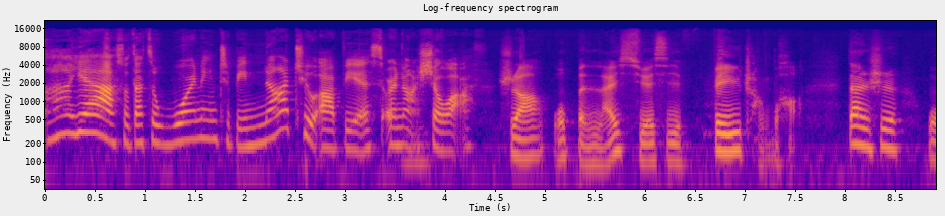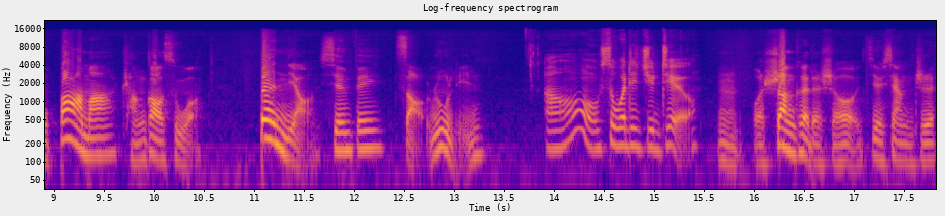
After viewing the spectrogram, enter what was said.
Ah, yeah, so that's a warning to be not too obvious or not show off. 是啊，我本来学习非常不好，但是我爸妈常告诉我：“笨鸟先飞，早入林。” Oh, so what did you do? 嗯，我上课的时候就像只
